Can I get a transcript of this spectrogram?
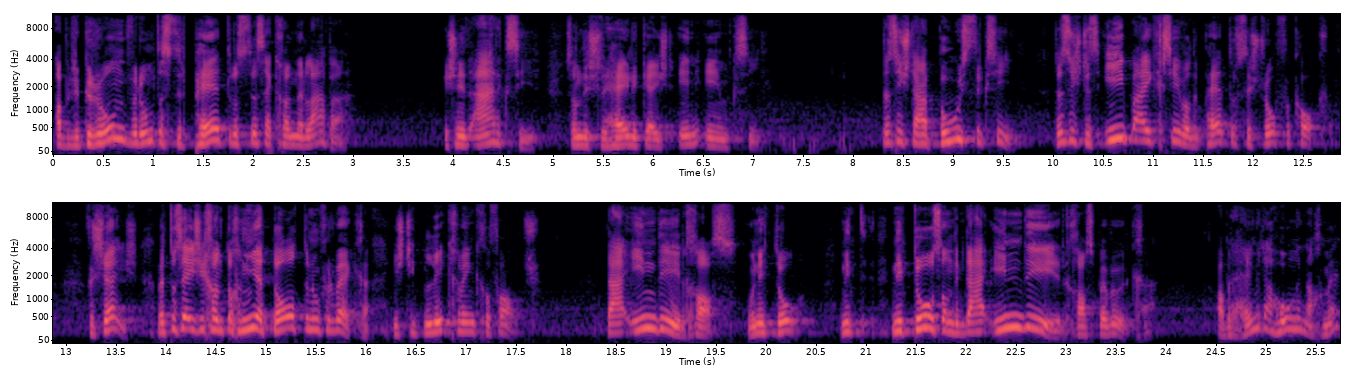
Aber der Grund, warum das der Petrus das erleben konnte, war nicht er, sondern der Heilige Geist in ihm. Das war der Booster. Das war das E-Bike, wo der Petrus drauf gehockt Verstehst du? Wenn du sagst, ich könnte doch nie einen Toten auferwecken, ist dein Blickwinkel falsch. Der in dir kann es und nicht du. Nicht, nicht du, sondern der in dir kann es bewirken. Aber haben wir den Hunger nach mehr?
